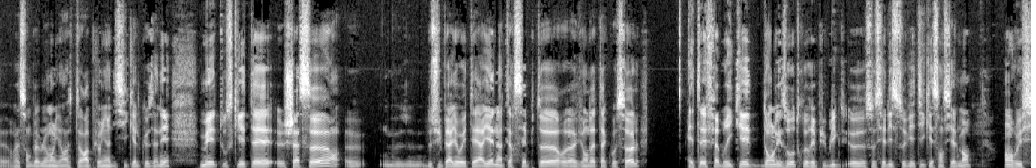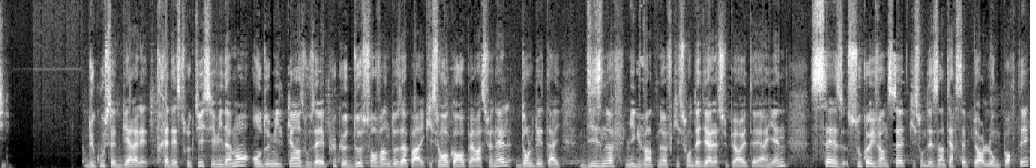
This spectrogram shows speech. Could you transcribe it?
euh, vraisemblablement, il n'en restera plus rien d'ici quelques années. Mais tout ce qui était chasseur, euh, de supériorité aérienne, intercepteurs, euh, avions d'attaque au sol, étaient fabriqués dans les autres républiques euh, socialistes soviétiques, essentiellement en Russie. Du coup, cette guerre, elle est très destructrice, évidemment. En 2015, vous avez plus que 222 appareils qui sont encore opérationnels. Dans le détail, 19 MiG-29 qui sont dédiés à la supériorité aérienne, 16 Sukhoi 27 qui sont des intercepteurs longue portée,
